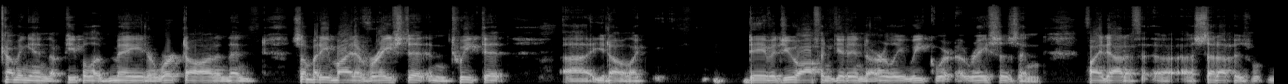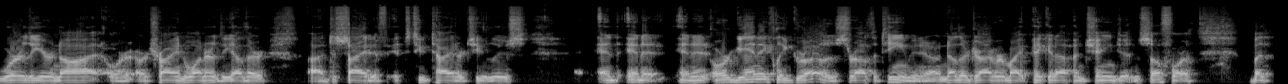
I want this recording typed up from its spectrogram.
coming in that people have made or worked on, and then somebody might have raced it and tweaked it. Uh, you know, like David, you often get into early week races and find out if a, setup is worthy or not, or, or trying one or the other, uh, decide if it's too tight or too loose. And, and it and it organically grows throughout the team. You know, another driver might pick it up and change it and so forth. But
